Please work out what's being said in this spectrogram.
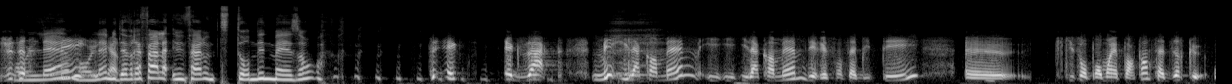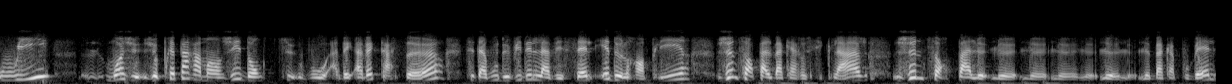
Je on l'aime, on l'aime. Il devrait faire, faire une petite tournée de maison. exact. Mais il a quand même, il, a quand même des responsabilités euh, qui sont pour moi importantes. C'est-à-dire que oui, moi, je, prépare à manger, donc tu, vous, avec, ta sœur, c'est à vous de vider le lave-vaisselle et de le remplir. Je ne sors pas le bac à recyclage, je ne sors pas le, bac à poubelle.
